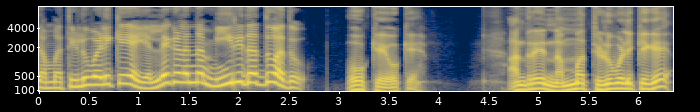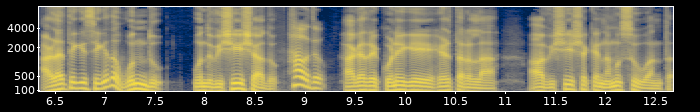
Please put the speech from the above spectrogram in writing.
ನಮ್ಮ ತಿಳುವಳಿಕೆಯ ಎಲ್ಲೆಗಳನ್ನ ಮೀರಿದದ್ದು ಅದು. Okay okay. ಅಂದ್ರೆ ನಮ್ಮ ತಿಳುವಳಿಕೆಗೆ ಅಳತೆಗೆ ಸಿಗದ ಒಂದು. ಒಂದು ವಿಶೇಷ ಅದು. ಹೌದು. ಹಾಗಾದ್ರೆ ಕೊನೆಗೆ ಹೇಳ್ತಾರಲ್ಲ ಆ ವಿಶೇಷಕ್ಕೆ ನಮಸ್ಸು ಅಂತ.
